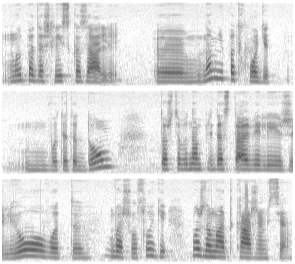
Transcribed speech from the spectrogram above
мы подошли и сказали, э, нам не подходит вот этот дом, то, что вы нам предоставили, жилье, вот э, ваши услуги, можно мы откажемся,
